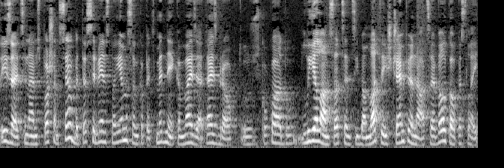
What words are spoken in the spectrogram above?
izaicinājums pašam sev, bet tas ir viens no iemesliem, kāpēc medniekam vajadzētu aizbraukt uz kaut kādu lielām sacensībām, Latvijas čempionāts vai vēl kaut kas, lai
